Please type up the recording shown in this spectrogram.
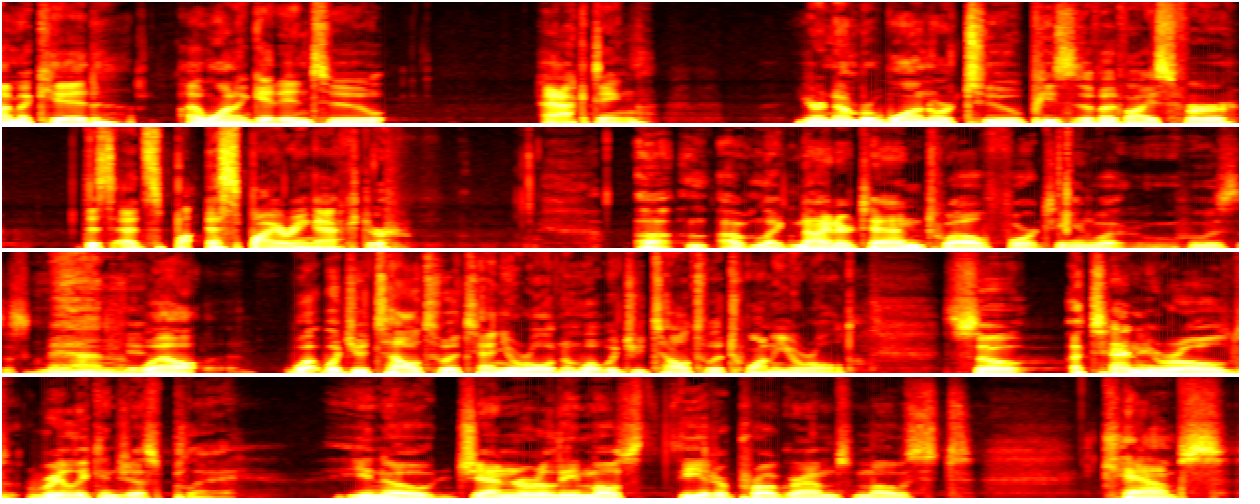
I'm a kid. I want to get into acting. Your number one or two pieces of advice for this adsp- aspiring actor. Uh, uh, like 9 or 10, 12, 14, what who is this Man, kid? well, what would you tell to a 10 year old and what would you tell to a 20 year old? So a 10 year old really can just play. You know, generally, most theater programs, most camps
